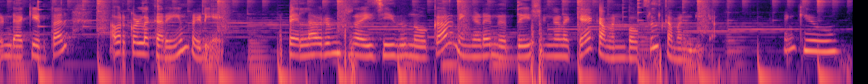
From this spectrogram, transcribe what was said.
ഉണ്ടാക്കിയെടുത്താൽ അവർക്കുള്ള കറിയും റെഡിയായി. അപ്പോൾ എല്ലാവരും ട്രൈ ചെയ്ത് നോക്കുക. നിങ്ങളുടെ നിർദ്ദേശങ്ങളൊക്കെ കമന്റ് ബോക്സിൽ കമന്റ് ചെയ്യാം. താങ്ക്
